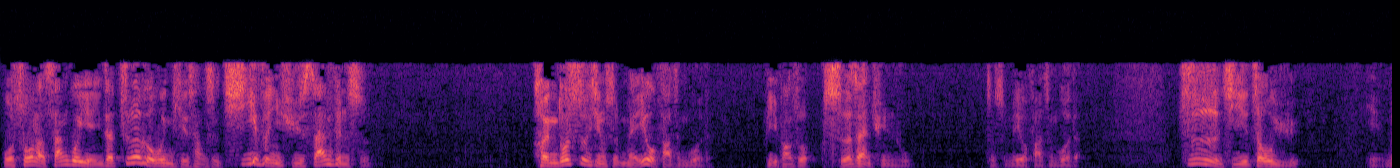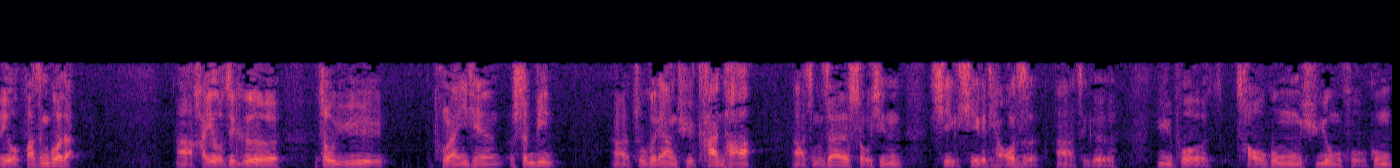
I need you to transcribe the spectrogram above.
我说了，《三国演义》在这个问题上是七分虚三分实，很多事情是没有发生过的。比方说“舌战群儒”，这是没有发生过的。智击周瑜，也没有发生过的。啊，还有这个周瑜突然一天生病，啊，诸葛亮去看他，啊，什么在手心写写个条子，啊，这个欲破曹公须用火攻，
